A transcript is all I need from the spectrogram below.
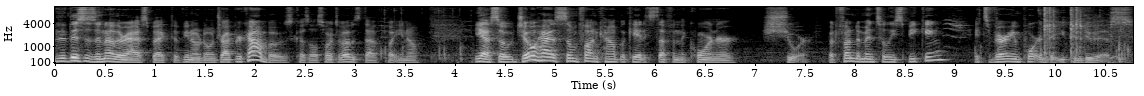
th- this is another aspect of you know don't drop your combos because all sorts of other stuff. But you know, yeah. So Joe has some fun, complicated stuff in the corner, sure. But fundamentally speaking, it's very important that you can do this.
